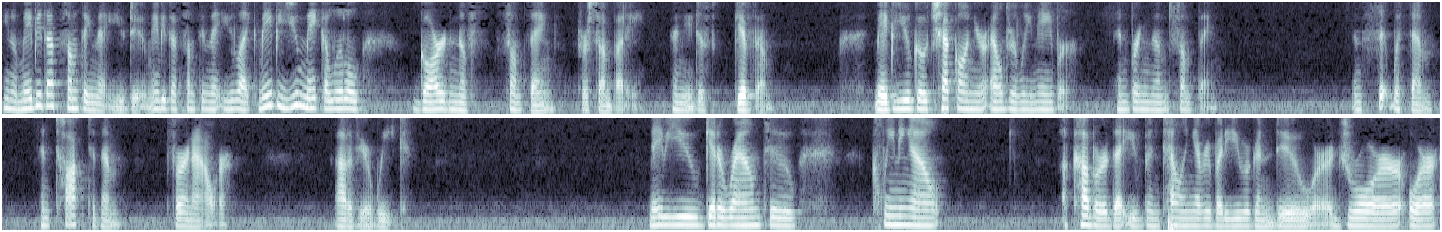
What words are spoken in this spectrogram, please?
You know, maybe that's something that you do. Maybe that's something that you like. Maybe you make a little garden of something for somebody and you just give them. Maybe you go check on your elderly neighbor and bring them something and sit with them and talk to them for an hour out of your week. Maybe you get around to cleaning out a cupboard that you've been telling everybody you were going to do, or a drawer, or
